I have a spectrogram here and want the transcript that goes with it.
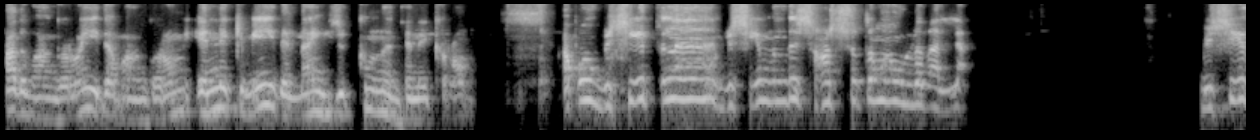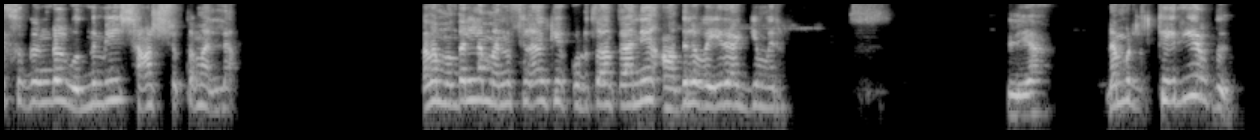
அது வாங்குறோம் இதை வாங்குறோம் என்னைக்குமே இதெல்லாம் இருக்கும்னு நினைக்கிறோம். அப்போ விஷயத்துல விஷயம் வந்து சாஸ்வதமா உள்ளதல்ல. விஷய சுகங்கள் ஒண்ணுமே சாஸ்வதம் அல்ல அத முதல்ல மனசிலாக்கி கொடுத்தா தானே அதுல வைராக்கியம் வரும். இல்லையா? நம்மளுக்கு தெரியறது.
